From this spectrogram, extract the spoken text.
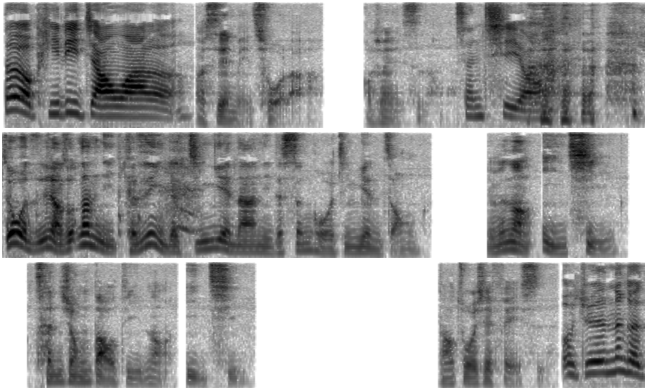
都有霹雳娇娃了，呃是也没错啦，好像也是哦。生气哦。所以我只是想说，那你可是你的经验啊，你的生活经验中有没有那种义气，称兄道弟那种义气，然后做一些废事？我觉得那个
